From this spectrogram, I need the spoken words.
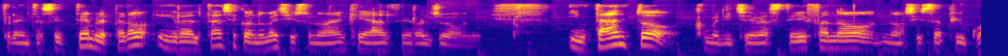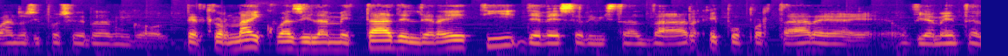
30 settembre, però in realtà secondo me ci sono anche altre ragioni. Intanto, come diceva Stefano, non si sa più quando si può celebrare un gol, perché ormai quasi la metà delle reti deve essere vista dal VAR e può portare eh, ovviamente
